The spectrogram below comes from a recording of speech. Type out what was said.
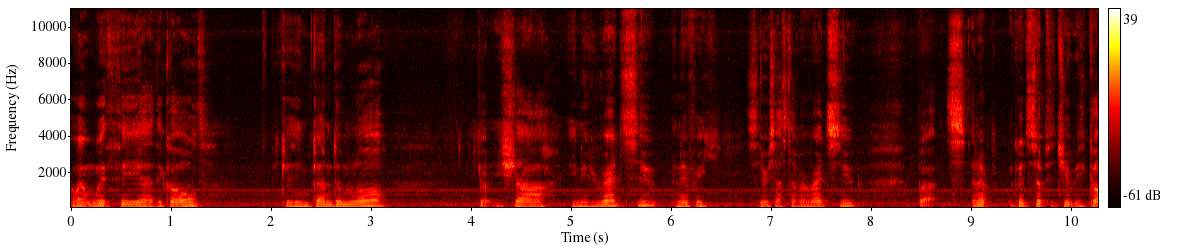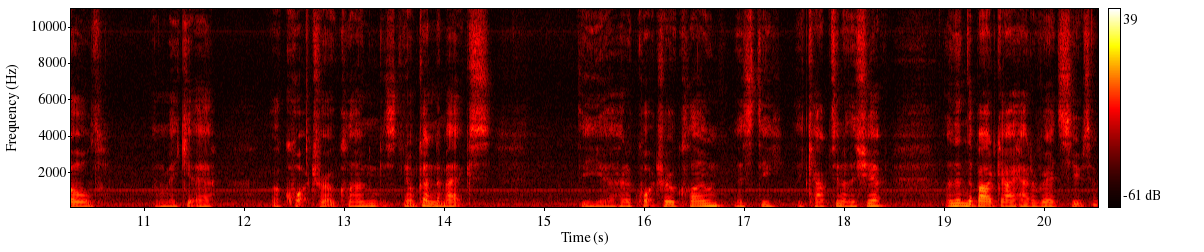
I went with the uh, the gold because in Gundam lore you got Yashar in his red suit and every series has to have a red suit but a, a good substitute is gold and make it a, a Quattro clone. It's, you know Gundam X the uh, had a Quattro clone as the, the captain of the ship, and then the bad guy had a red suit. So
